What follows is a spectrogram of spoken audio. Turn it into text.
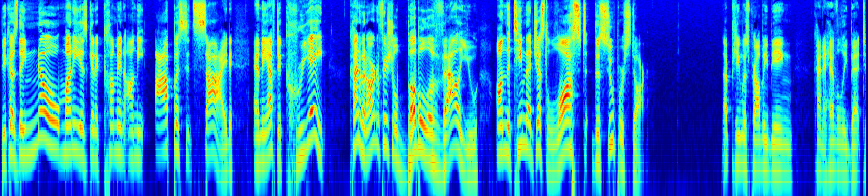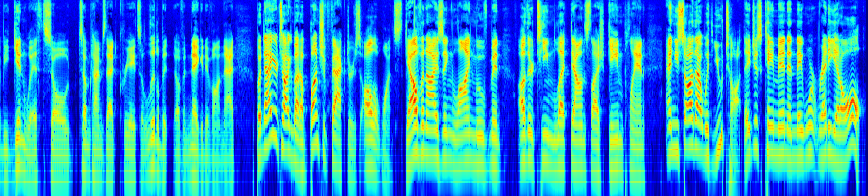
because they know money is going to come in on the opposite side and they have to create kind of an artificial bubble of value on the team that just lost the superstar. That team was probably being kind of heavily bet to begin with, so sometimes that creates a little bit of a negative on that. But now you're talking about a bunch of factors all at once galvanizing, line movement, other team letdown slash game plan. And you saw that with Utah. They just came in and they weren't ready at all.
